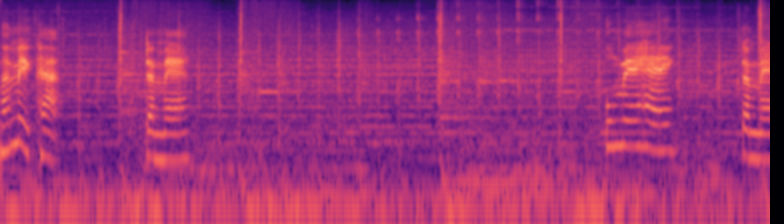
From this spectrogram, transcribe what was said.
မမေခန့် တမဲဦးမေဟိန်တမဲ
